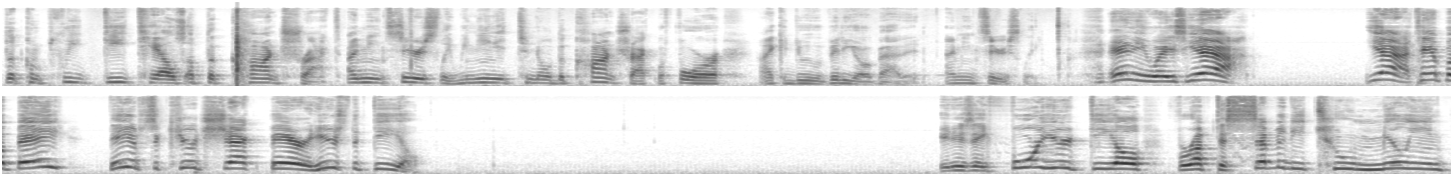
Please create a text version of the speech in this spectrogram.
the complete details of the contract. I mean, seriously, we needed to know the contract before I could do a video about it. I mean, seriously. Anyways, yeah. Yeah, Tampa Bay, they have secured Shaq Barrett. Here's the deal. It is a four year deal for up to $72 million.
